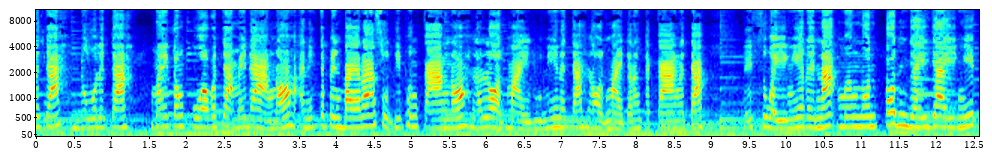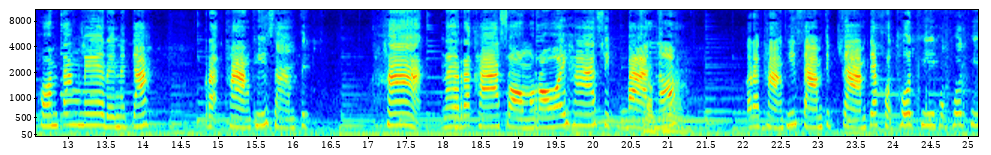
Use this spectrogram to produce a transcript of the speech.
นะจ๊ะ ดูเลยจ้ะ ไม่ต้องกลัวว่าจะไม่ด่างเนาะ อันนี้จะเป็นใบล่าสุดที่เพิ่งกลางเนาะ แล้วหลอดใหม่อยู่นี่นะจ๊ะ หลอดใหม่กำลังจะกลางนะจ๊ะสวยๆอย่างนี้เลยนะ เมืองนนท์ต้นใหญ่ๆอย่างนี้พร้อมตั้งแม่เลยนะจ๊ะ กระถางที่35ในราคา 250 บาทเนาะ กระถางที่ 33จะขอโทษทีขอโทษที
